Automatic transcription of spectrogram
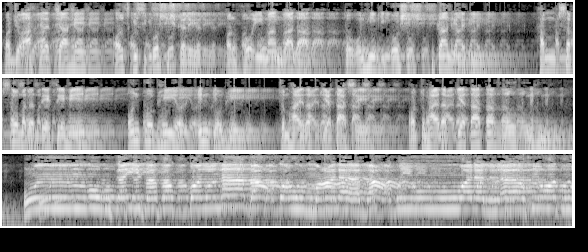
اور جو آخرت چاہے اور اس کی سی کوشش کرے اور ہو ایمان والا تو انہی کی کوشش ٹھکانے لگی۔ ہم سب کو مدد دیتے ہیں ان کو بھی اور ان کو بھی تمہارے رب کی عطا سے۔ اور تمہارے رب کی عطا پر روک نہیں۔ انظر كيف فضلنا بعضهم على بعض وللآخرة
